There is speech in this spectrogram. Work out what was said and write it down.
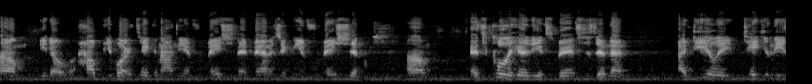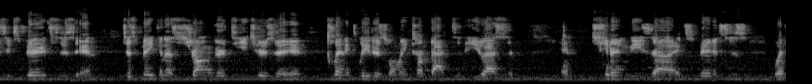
um, you know, how people are taking on the information and managing the information. Um, it's cool to hear the experiences, and then ideally taking these experiences and just making us stronger teachers and clinic leaders when we come back to the U.S. and, and sharing these uh, experiences with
